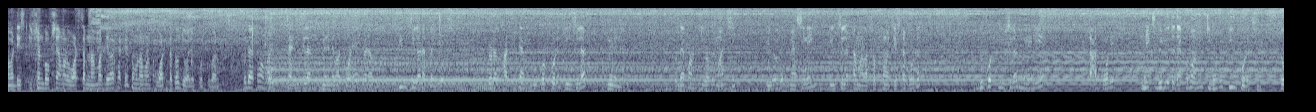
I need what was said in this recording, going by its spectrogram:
আমার ডিসক্রিপশন বক্সে আমার হোয়াটসঅ্যাপ নাম্বার দেওয়া থাকে, তোমরা আমার হোয়াটসঅ্যাপেও যোগাযোগ করতে পারো। তো দেখো, আমার স্যান্ডি সিলার মেরে নেওয়ার পরে এবার আমি পিউ সিলার অ্যাপ্লাই করছি। টোটাল খাটটিতে আমি দু কোট করে পিউ সিলার মেরে নেব। তো দেখো আমি কীভাবে মারছি। এইভাবে মেশিনেই পিউ সিলারটা মারার সবসময় চেষ্টা করবে। দু কোট সিলার মেরে নিয়ে তারপরে নেক্সট ভিডিওতে দেখাবো আমি কীভাবে পিউ করেছি। তো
